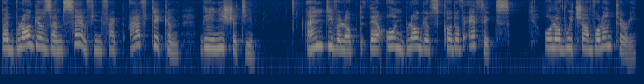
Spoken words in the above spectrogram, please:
But bloggers themselves, in fact, have taken the initiative and developed their own bloggers' code of ethics, all of which are voluntary.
